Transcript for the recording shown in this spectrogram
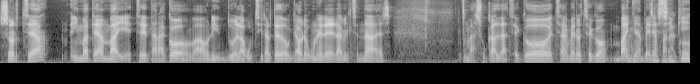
sortzea, egin batean, bai, etxeetarako, ba, hori duela gutxi arte gaur egun ere erabiltzen da, ez? Ba, sukaldatzeko, etxeak berotzeko, baina bereziki... Txaparako.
